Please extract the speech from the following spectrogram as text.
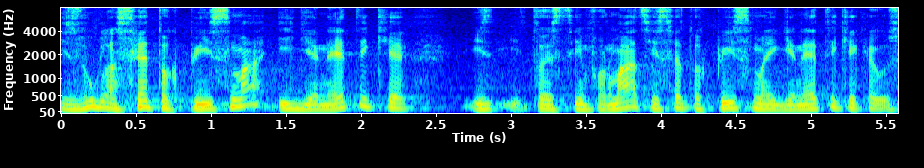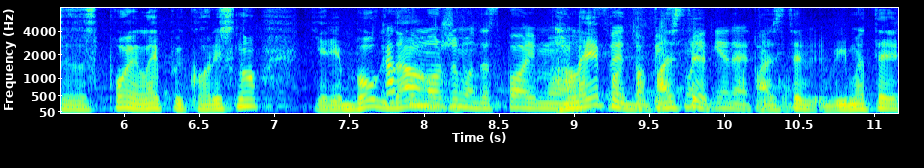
iz ugla svetog pisma i genetike to jest informacije svetog pisma i genetike kako se spoje lepo i korisno, jer je Bog kako dao... Kako možemo da spojimo pa lepo, sveto pa, pismo i genetiku? Pazite, vi imate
